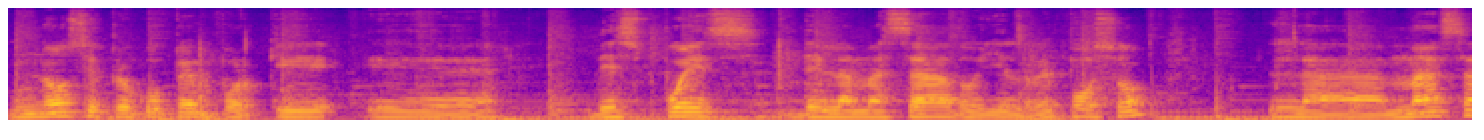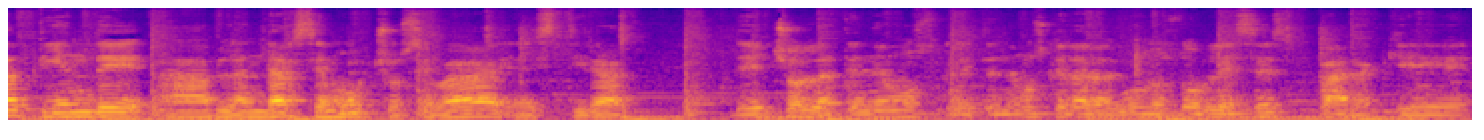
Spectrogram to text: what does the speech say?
no se preocupen porque eh, después del amasado y el reposo, la masa tiende a ablandarse mucho, se va a estirar. De hecho, la tenemos, le tenemos que dar algunos dobleces para que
